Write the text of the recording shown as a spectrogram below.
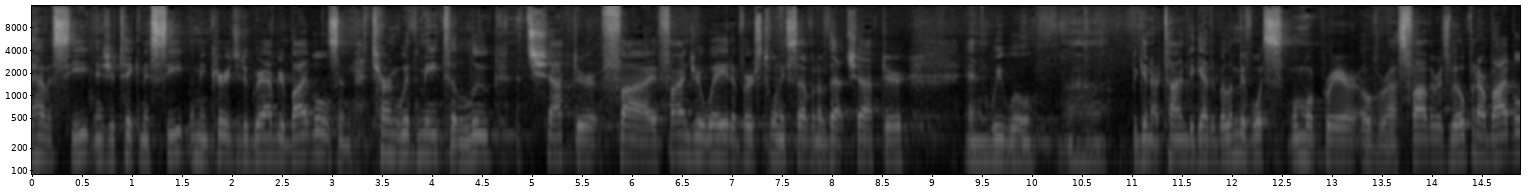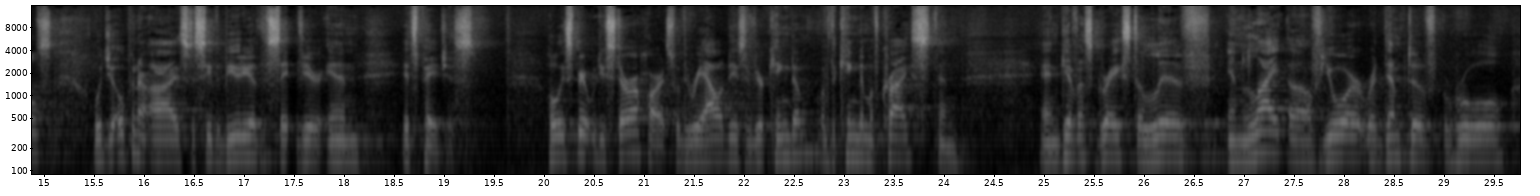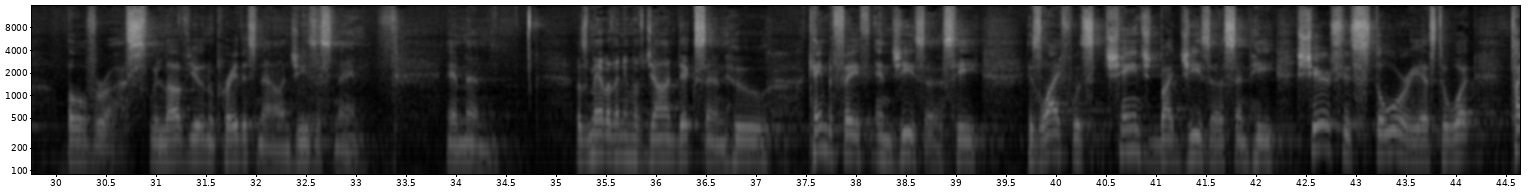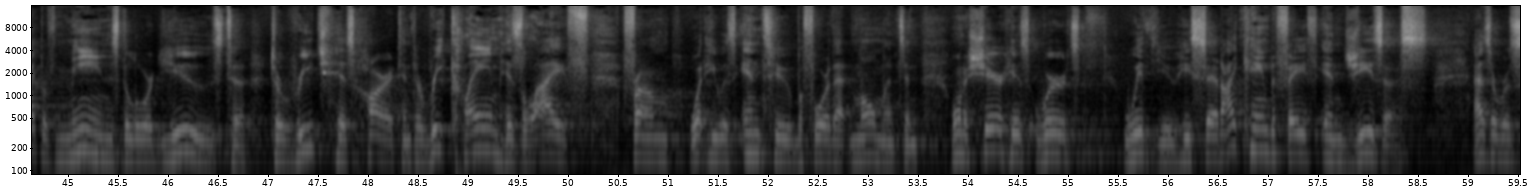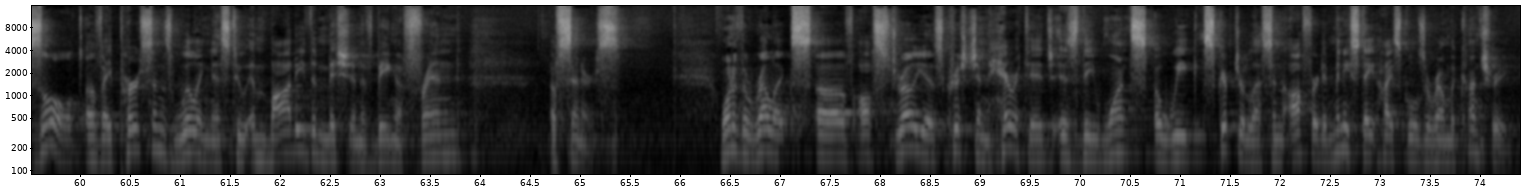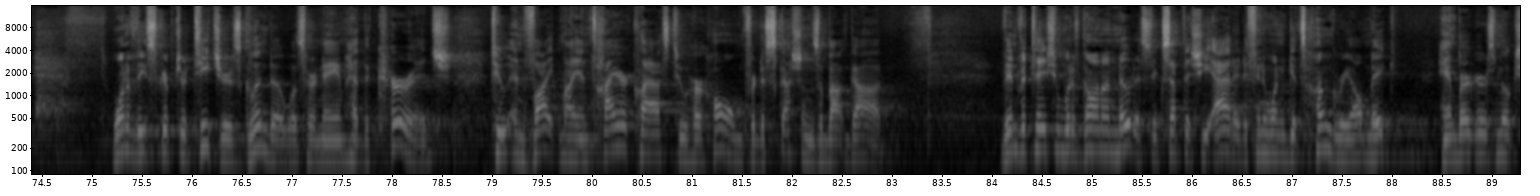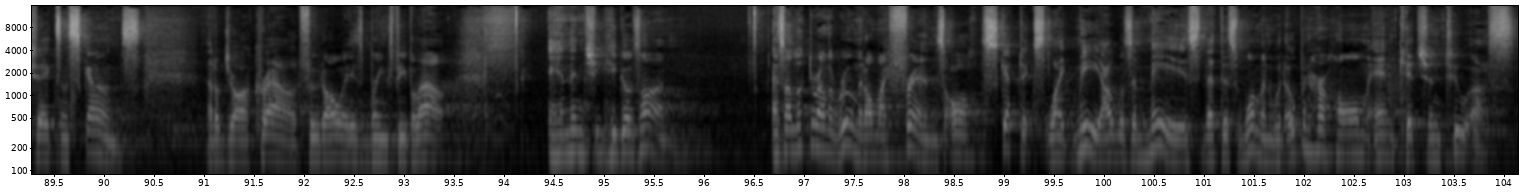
have a seat. And as you're taking a seat, let me encourage you to grab your Bibles and turn with me to Luke chapter 5. Find your way to verse 27 of that chapter, and we will uh, begin our time together. But let me voice one more prayer over us. Father, as we open our Bibles, would you open our eyes to see the beauty of the Savior in its pages? Holy Spirit, would you stir our hearts with the realities of your kingdom, of the kingdom of Christ, and and give us grace to live in light of your redemptive rule over us. We love you and we pray this now in Jesus' name. Amen. There's a man by the name of John Dickson who came to faith in Jesus. He, his life was changed by Jesus, and he shares his story as to what type of means the Lord used to, to reach his heart and to reclaim his life from what he was into before that moment. And I want to share his words with you. He said, I came to faith in Jesus as a result of a person's willingness to embody the mission of being a friend of sinners. One of the relics of Australia's Christian heritage is the once a week scripture lesson offered in many state high schools around the country. One of these scripture teachers, Glinda was her name, had the courage to invite my entire class to her home for discussions about God. The invitation would have gone unnoticed, except that she added, If anyone gets hungry, I'll make hamburgers, milkshakes, and scones. That'll draw a crowd. Food always brings people out. And then she, he goes on. As I looked around the room at all my friends, all skeptics like me, I was amazed that this woman would open her home and kitchen to us.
